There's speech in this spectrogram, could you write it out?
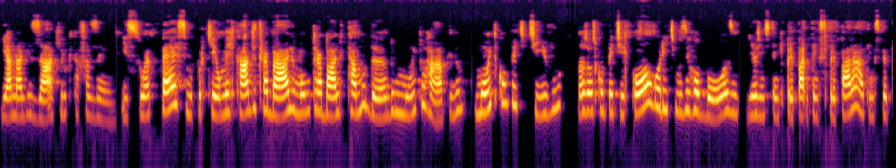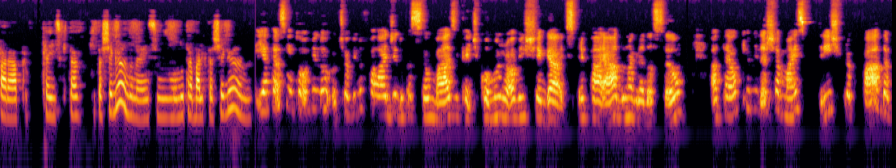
e analisar aquilo que está fazendo. Isso é péssimo porque o mercado de trabalho, o mundo do trabalho está mudando muito rápido, muito competitivo. Nós vamos competir com algoritmos e robôs e a gente tem que, tem que se preparar, tem que se preparar para isso que está que tá chegando, né? Esse mundo do trabalho que está chegando. E até assim, tô ouvindo, te ouvindo falar de educação básica e de como o jovem chega despreparado na graduação, até o que me deixa mais triste, preocupada,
